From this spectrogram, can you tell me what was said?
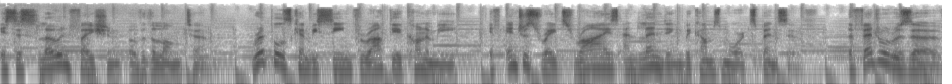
is to slow inflation over the long term. Ripples can be seen throughout the economy if interest rates rise and lending becomes more expensive. The Federal Reserve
